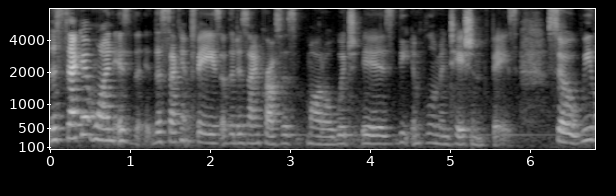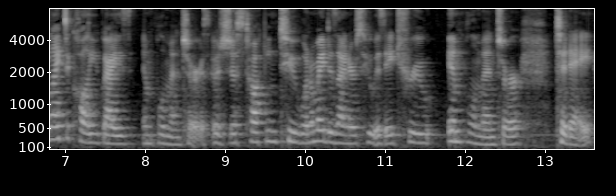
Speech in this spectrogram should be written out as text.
The second one is the, the, second phase of the design process model, which is the implementation phase. So we like to call you guys implementers. I was just talking to one of my designers who is a true implementer today.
